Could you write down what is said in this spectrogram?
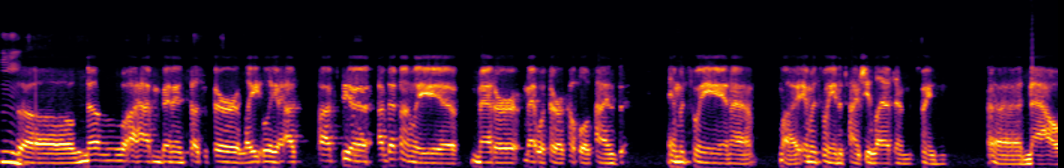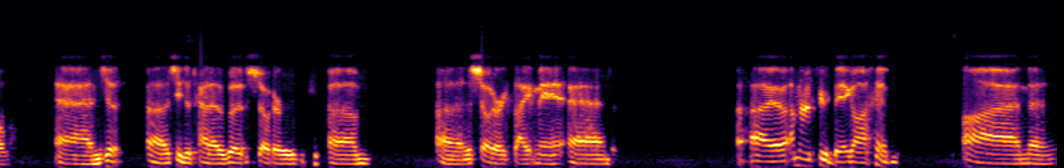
Mm. So no, I haven't been in touch with her lately. I, I've uh, I've definitely uh, met her, met with her a couple of times in between, uh, in between the time she left and between uh, now, and just, uh, she just kind of uh, showed her um, uh, showed her excitement, and I, I'm not too big on on uh,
